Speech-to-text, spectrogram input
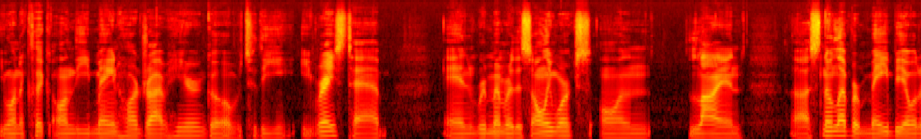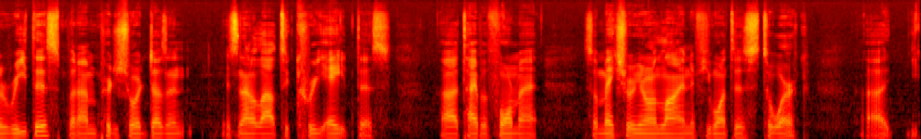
You want to click on the main hard drive here, go over to the erase tab, and remember this only works on Lion. Uh, Snow Leopard may be able to read this, but I'm pretty sure it doesn't. It's not allowed to create this uh, type of format. So make sure you're on Lion if you want this to work. Uh, you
